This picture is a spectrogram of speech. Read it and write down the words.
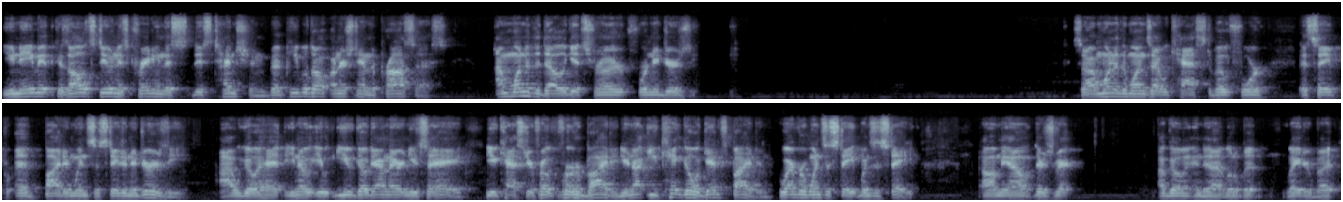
You name it, because all it's doing is creating this this tension. But people don't understand the process. I'm one of the delegates for for New Jersey. So I'm one of the ones I would cast a vote for. Let's say uh, Biden wins the state of New Jersey. I would go ahead, you know, you, you go down there and you say, hey, you cast your vote for Biden. You're not, you can't go against Biden. Whoever wins a state wins a state. Um, you know, there's very, I'll go into that a little bit later, but,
